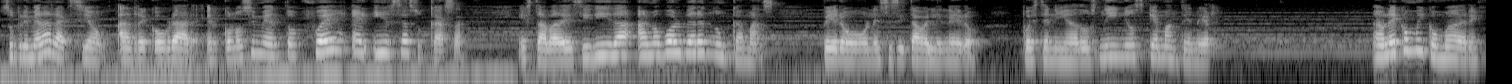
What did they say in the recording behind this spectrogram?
Su primera reacción al recobrar el conocimiento fue el irse a su casa. Estaba decidida a no volver nunca más, pero necesitaba el dinero, pues tenía dos niños que mantener. Hablé con mi comadre,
